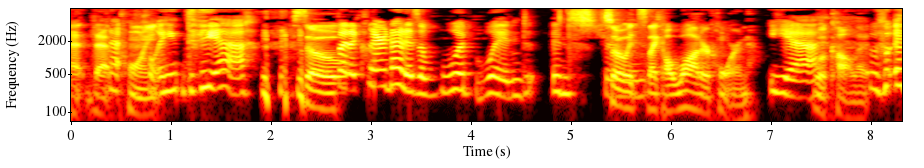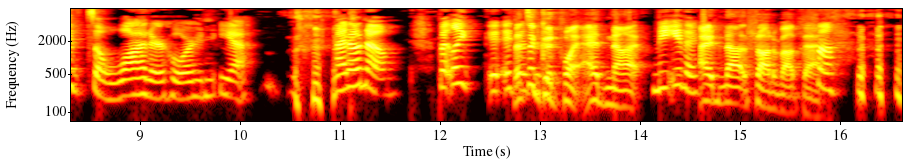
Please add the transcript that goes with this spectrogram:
at that, That point. point. yeah. So But a clarinet is a woodwind instrument. so it's like a water horn, yeah. we'll call it. It's a water horn. Yeah. I don't know. But like it, it That's a good point. I had not me either. I had not thought about that. Huh.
